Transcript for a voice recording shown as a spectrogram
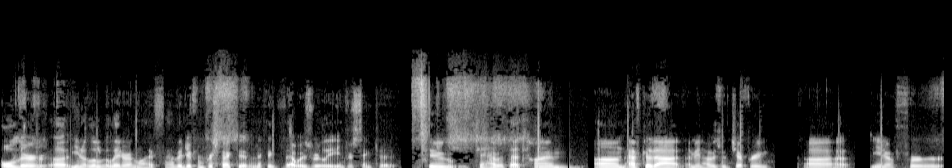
older uh, you know a little bit later in life have a different perspective and i think that was really interesting to to to have at that time um, after that i mean i was with geoffrey uh, you know for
